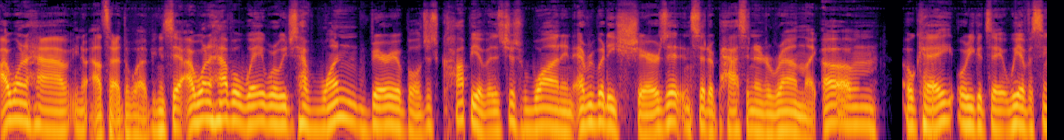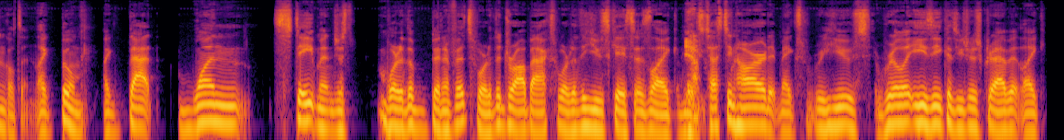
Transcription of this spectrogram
I want to have, you know, outside the web, you can say, I want to have a way where we just have one variable, just copy of it. It's just one and everybody shares it instead of passing it around like, um, okay. Or you could say, we have a singleton, like, boom, like that one statement just what are the benefits? What are the drawbacks? What are the use cases? Like it yeah. makes testing hard. It makes reuse really easy because you just grab it. Like,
